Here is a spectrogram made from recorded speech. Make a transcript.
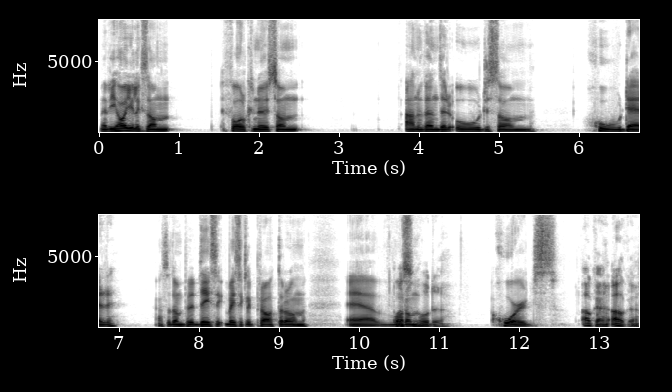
Men vi har ju liksom folk nu som använder ord som horder. Alltså de basic, basically pratar om eh, vad de... horder? Hordes. Okej, okej.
